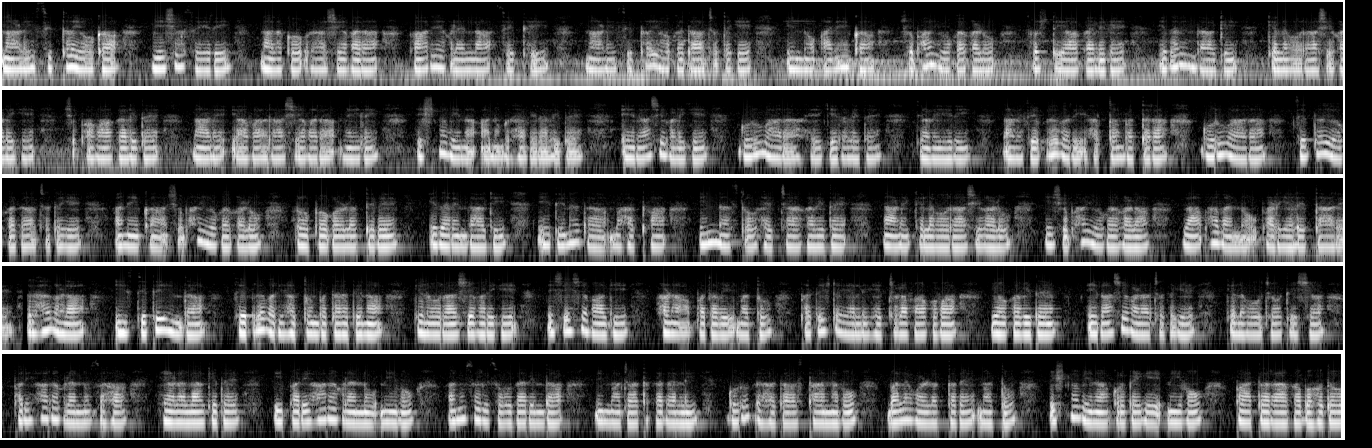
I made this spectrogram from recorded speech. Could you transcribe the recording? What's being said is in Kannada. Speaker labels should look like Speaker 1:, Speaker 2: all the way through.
Speaker 1: ನಾಳೆ ಸಿದ್ಧಯೋಗ ಮೇಷ ಸೇರಿ ನಾಲ್ಕು ರಾಶಿಯವರ ಕಾರ್ಯಗಳೆಲ್ಲ ಸಿದ್ಧಿ. ನಾಳೆ ಸಿದ್ಧಯೋಗದ ಜೊತೆಗೆ ಇನ್ನು ಅನೇಕ ಶುಭಯೋಗಗಳು ಸೃಷ್ಟಿಯಾಗಲಿವೆ ಇದರಿಂದಾಗಿ ಕೆಲವು ರಾಶಿಗಳಿಗೆ ಶುಭವಾಗಲಿದೆ. ನಾಳೆ ಯಾವ ರಾಶಿಯವರ ಮೇಲೆ ವಿಷ್ಣುವಿನ ಅನುಗ್ರಹವಿರಲಿದೆ? ಈ ರಾಶಿಗಳಿಗೆ ಗುರುವಾರ ಹೇಗಿರಲಿದೆ? ತಿಳಿಯಿರಿ. ನಾಳೆ ಫೆಬ್ರವರಿ ಹತ್ತೊಂಬತ್ತರ ಗುರುವಾರ ಸಿದ್ಧಯೋಗದ ಜೊತೆಗೆ ಅನೇಕ ಶುಭಯೋಗಗಳು ರೂಪುಗೊಳ್ಳುತ್ತಿವೆ. ಇದರಿಂದಾಗಿ ಈ ದಿನದ ಮಹತ್ವ ಇನ್ನಷ್ಟು ಹೆಚ್ಚಾಗಲಿದೆ. ನಾಳೆ ಕೆಲವು ರಾಶಿಗಳು ಈ ಶುಭ ಯೋಗಗಳ ಲಾಭವನ್ನು ಪಡೆಯಲಿದ್ದಾರೆ. ಗ್ರಹಗಳ ಈ ಸ್ಥಿತಿಯಿಂದ ಫೆಬ್ರವರಿ ಹತ್ತೊಂಬತ್ತರ ದಿನ ಕೆಲವು ರಾಶಿಯವರಿಗೆ ವಿಶೇಷವಾಗಿ ಹಣ, ಪದವಿ ಮತ್ತು ಪ್ರತಿಷ್ಠೆಯಲ್ಲಿ ಹೆಚ್ಚಳವಾಗುವ ಯೋಗವಿದೆ. ಈ ರಾಶಿಗಳ ಜೊತೆಗೆ ಕೆಲವು ಜ್ಯೋತಿಷ್ಯ ಪರಿಹಾರಗಳನ್ನು ಸಹ ಹೇಳಲಾಗಿದೆ. ಈ ಪರಿಹಾರಗಳನ್ನು ನೀವು ಅನುಸರಿಸುವುದರಿಂದ ನಿಮ್ಮ ಜಾತಕದಲ್ಲಿ ಗುರುಗ್ರಹದ ಸ್ಥಾನವು ಬಲಗೊಳ್ಳುತ್ತದೆ ಮತ್ತು ವಿಷ್ಣುವಿನ ಕೃಪೆಗೆ ನೀವು ಪಾತ್ರರಾಗಬಹುದು.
